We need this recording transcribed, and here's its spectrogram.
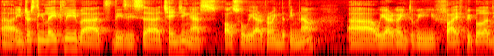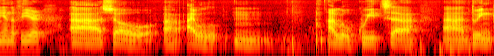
uh, interesting lately, but this is uh, changing as also we are growing the team now. Uh, we are going to be five people at the end of the year, uh, so uh, I will mm, I will quit uh, uh, doing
